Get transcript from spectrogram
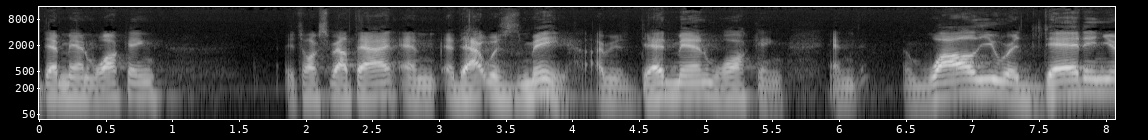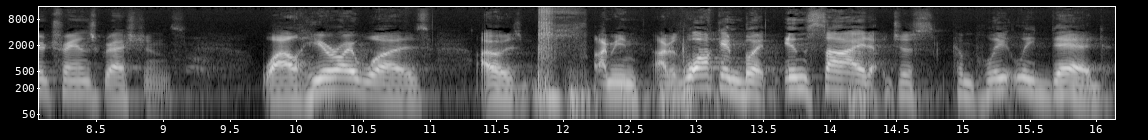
Dead Man Walking. It talks about that, and, and that was me. I was dead man walking. And, and while you were dead in your transgressions, while here I was, I was, I mean, I was walking, but inside just completely dead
